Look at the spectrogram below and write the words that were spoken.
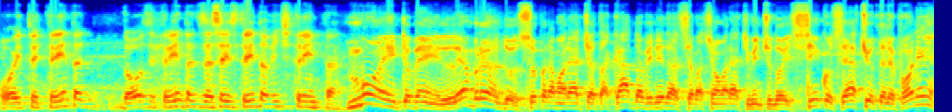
8h30, 12h30, 16h30, 20h30. Muito bem, lembrando, Super Amorete Atacado, Avenida Sebastião Amorete 2257, o telefone?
